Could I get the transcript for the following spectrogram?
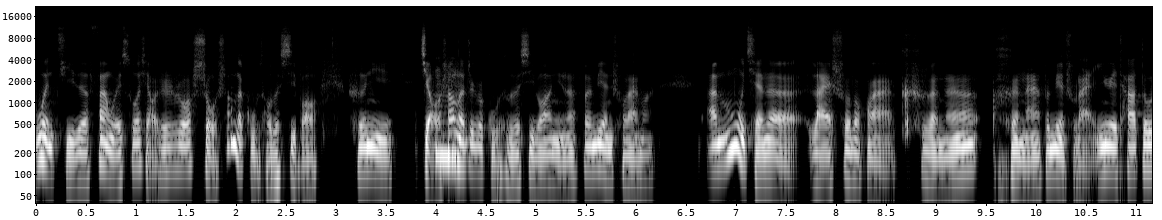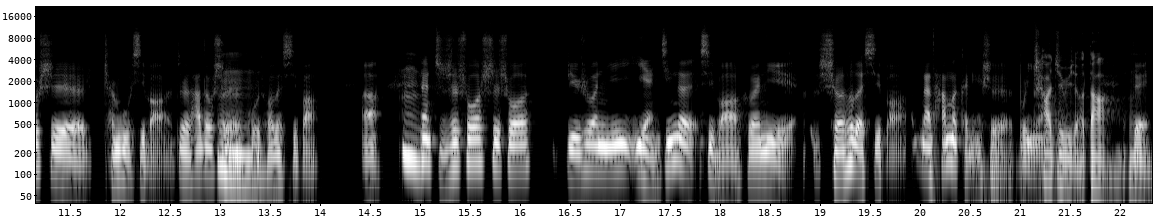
问题的范围缩小，就是说手上的骨头的细胞和你脚上的这个骨头的细胞，你能分辨出来吗？按目前的来说的话，可能很难分辨出来，因为它都是成骨细胞，就是它都是嗯骨头的细胞。啊，但只是说是说，比如说你眼睛的细胞和你舌头的细胞，那它们肯定是不一样，差距比较大。嗯对。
